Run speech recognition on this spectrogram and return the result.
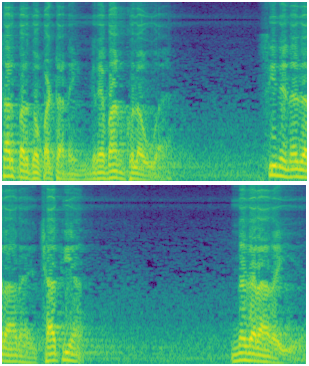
سر پر دوپٹہ نہیں، گریبان کھلا ہوا ہے۔ سینے نظر آ رہے ہیں، چھاتیاں نظر آ رہی ہے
